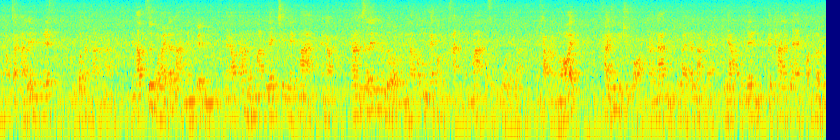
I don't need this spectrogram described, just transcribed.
นะครับจากการเล่นเพรสหรือว่าต่างๆนานะครับ ซึ่งหัวไหล่ด้านหลังเนี่ยเป็นนะครับกล้ามเนื้อมัดเล็กชิ้นเล็กมากนะครับการที่จะเล่นให้มันโดนเนี่ยนะครับต้องให้ความสำคัญมันมากพอสมควรเลยล่ะนะครับอย่างน้อยใครที่มีจุดบอดทางด้านหัวไหล่ด้านหลังเนี่ยพยายามมาเล่นในท่าแรก ๆ ก่อนที่เราจะ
